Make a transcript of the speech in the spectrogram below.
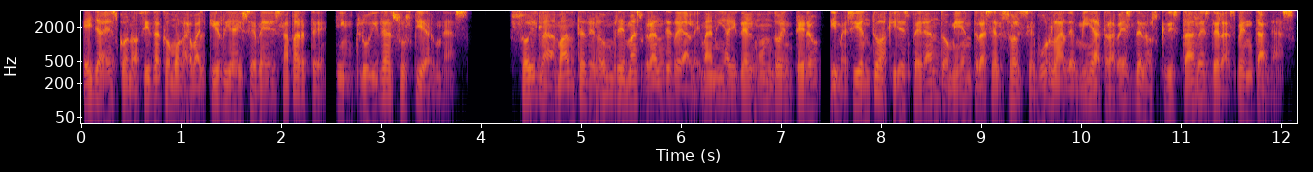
Ella es conocida como la Valkyria y se ve esa parte, incluidas sus piernas. Soy la amante del hombre más grande de Alemania y del mundo entero, y me siento aquí esperando mientras el sol se burla de mí a través de los cristales de las ventanas.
